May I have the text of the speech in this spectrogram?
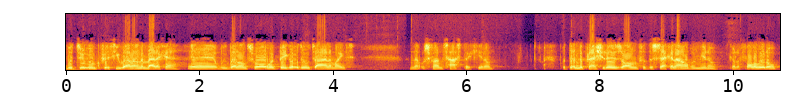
we're doing pretty well in America. Uh, we went on tour with Big Audio Dynamite, and that was fantastic, you know. But then the pressure is on for the second album, you know. Got to follow it up.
